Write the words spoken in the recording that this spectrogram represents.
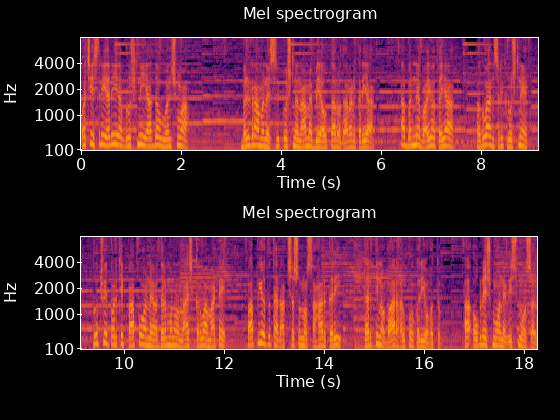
પછી શ્રી હરિએ વૃષ્ણિ યાદવ વંશમાં બલરામ અને શ્રી કૃષ્ણ નામે બે અવતારો ધારણ કર્યા. આ બંને ભાઈઓ થયા. ભગવાન શ્રી કૃષ્ણે પૃથ્વી પરથી પાપો અને અધર્મનો નાશ કરવા માટે પાપીઓ તથા રાક્ષસોનો સંહાર કરી ધરતીનો ભાર હલકો કર્યો હતો. આ ઓગણીસમો અને વીસમો સર્ગ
